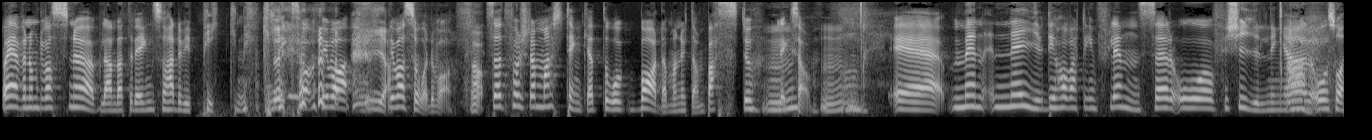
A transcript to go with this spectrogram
Och även om det var snöblandat regn så hade vi picknick. Liksom. Det, var, ja. det var så det var. Ja. Så att första mars tänker jag att då badar man utan bastu. Mm. Liksom. Mm. Eh, men nej, det har varit influenser och förkylningar ah. och så.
